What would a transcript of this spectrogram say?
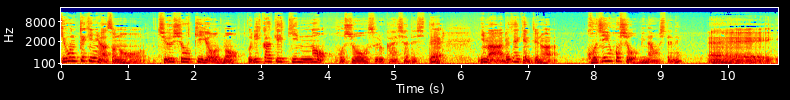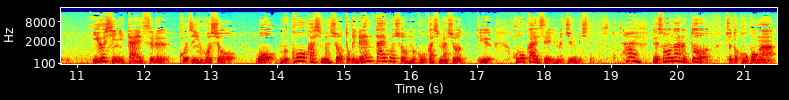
基本的にはその中小企業の売掛金の保証をする会社でして今安倍政権っていうのは個人保証を見直してね、えー、融資に対する個人保証を無効化しましょう。特に連帯保証を無効化しましょうっていう法改正を今準備してますと、はい、でそうなるとちょっとここが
